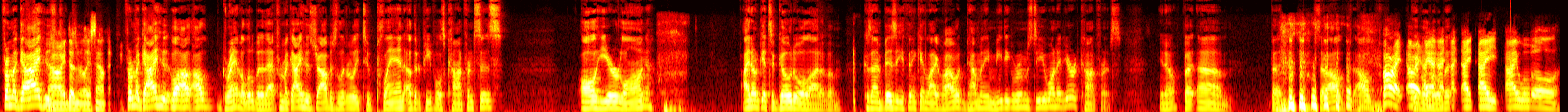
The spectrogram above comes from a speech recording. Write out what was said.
From a guy who's No, it doesn't really sound that way. from a guy who well I'll, I'll grant a little bit of that from a guy whose job is literally to plan other people's conferences all year long i don't get to go to a lot of them because i'm busy thinking like wow how many meeting rooms do you want at your conference you know but um but so i'll i'll All right, all right. I, I. I, I, I will.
